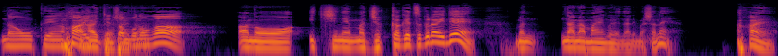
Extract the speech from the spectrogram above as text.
何億円はい入入ってましたものが、あの、1年、まあ、10ヶ月ぐらいで、まあ、7万円ぐらいになりましたね。はい。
